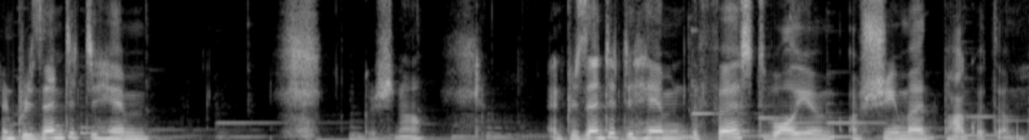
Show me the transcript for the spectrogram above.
and presented to him Krishna and presented to him the first volume of Srimad Bhagavatam.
